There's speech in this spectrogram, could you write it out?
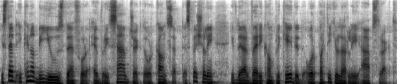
is that it cannot be used uh, for every subject or concept, especially if they are very complicated or particularly abstract.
